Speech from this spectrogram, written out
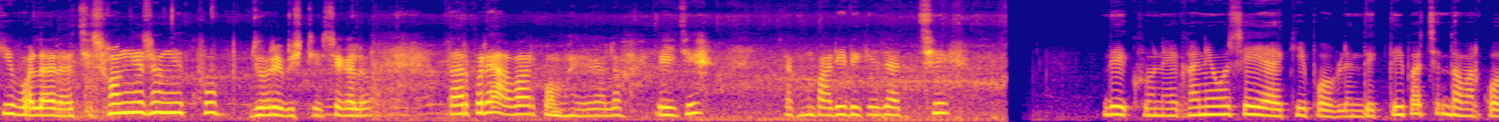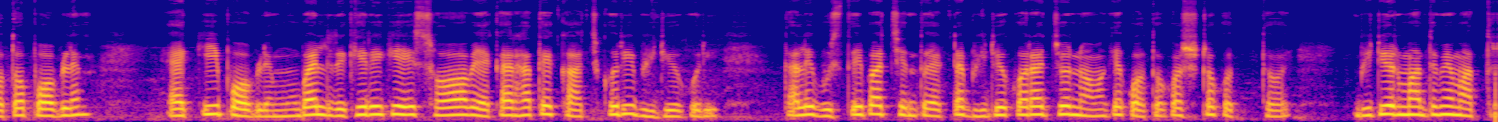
কি বলার আছে? সঙ্গে সঙ্গে খুব জোরে বৃষ্টি এসে গেল। তারপরে আবার কম হয়ে গেল। এই যে, এখন বাড়ি দিকে যাচ্ছি। দেখুন, এখানেও সেই একই প্রবলেম দেখতেই পাচ্ছেন তো আমার কত প্রবলেম একই প্রবলেম মোবাইল রেখে রেখে সব একার হাতে কাজ করি ভিডিও করি। তাহলে বুঝতেই পারছেন তো, একটা ভিডিও করার জন্য আমাকে কত কষ্ট করতে হয়। ভিডিওর মাধ্যমে মাত্র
